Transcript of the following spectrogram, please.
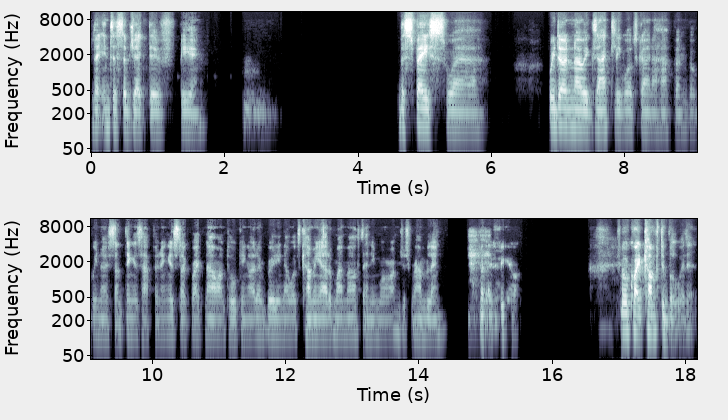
the intersubjective being. Hmm. The space where we don't know exactly what's going to happen, but we know something is happening. It's like right now I'm talking, I don't really know what's coming out of my mouth anymore. I'm just rambling, but I feel feel quite comfortable with it.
